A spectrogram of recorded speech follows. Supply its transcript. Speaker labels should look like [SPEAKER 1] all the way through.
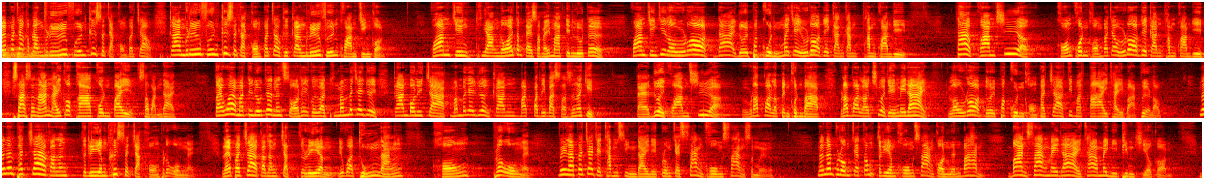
[SPEAKER 1] และพระเจ้ากำลังรื้อฟื้นคริสตจักรของพระเจ้า การรื้อฟื้นคริสตจักรของพระเจ้า คือการรื้อฟื้นความจริงก่อน ความจริงอย่างน้อยตั้งแต่สมัยมาร์ตินลูเตอร์ ความจริงที่เรารอดได้โดยพระคุณไม่ใช่รอดด้วยการทำความดี ถ้าความเชื่อของคนของพระเจ้ารอดด้วยการทำความดี ศาสนาไหนก็พาคนไปสวรรค์ได้ แต่ว่ามาร์ตินลูเตอร์นั้นสอนให้คนว่ามันไม่ใช่ด้วยการบริจาคมันไม่ใช่เรื่องการปฏิบัติศาสนกิจ แต่ด้วยความเชื่อ รับว่าเราเป็นคนบาป รับว่าเราช่วยตัวเองไม่ได้ เรารอดโดยพระคุณของพระเจ้าที่มาตายไถ่บาปเพื่อเราดังนั้นพระเจ้ากำลังเตรียมคริสตจักรของพระองค์ไง และพระเจ้ากำลังจัดเตรียมเรียกว่าถุงหนังของพระองค์ไง เวลาพระเจ้าจะทำสิ่งใดเนี่ยพระองค์จะสร้างโครงสร้างเสมอดังนั้นพระองค์จะต้องเตรียมโครงสร้างก่อนเหมือนบ้าน บ้านสร้างไม่ได้ถ้าไม่มีพิมพ์เขียวก่อน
